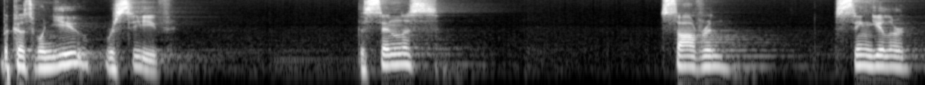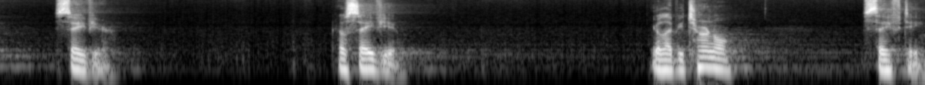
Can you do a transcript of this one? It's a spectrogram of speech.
Because when you receive the sinless, sovereign, singular Savior, He'll save you. You'll have eternal safety.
